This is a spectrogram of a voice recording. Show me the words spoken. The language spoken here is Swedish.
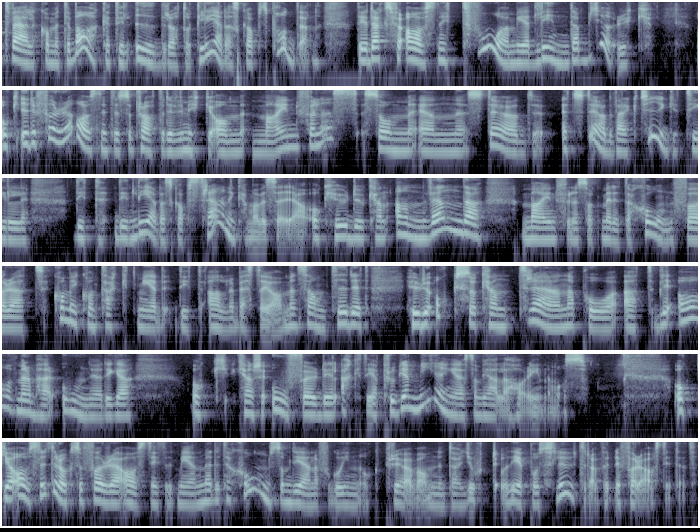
Varmt välkommen tillbaka till Idrott och ledarskapspodden. Det är dags för avsnitt två med Linda Björk. Och i det förra avsnittet så pratade vi mycket om mindfulness som en stöd, ett stödverktyg till ditt, din ledarskapsträning kan man väl säga och hur du kan använda mindfulness och meditation för att komma i kontakt med ditt allra bästa jag men samtidigt hur du också kan träna på att bli av med de här onödiga och kanske ofördelaktiga programmeringar som vi alla har inom oss. Och jag avslutar också förra avsnittet med en meditation som du gärna får gå in och pröva om du inte har gjort det och det är på slutet av det förra avsnittet.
